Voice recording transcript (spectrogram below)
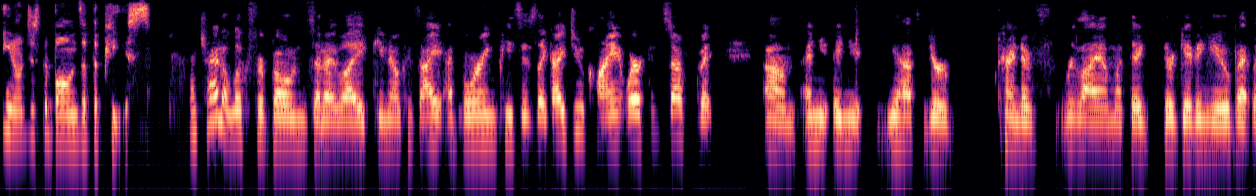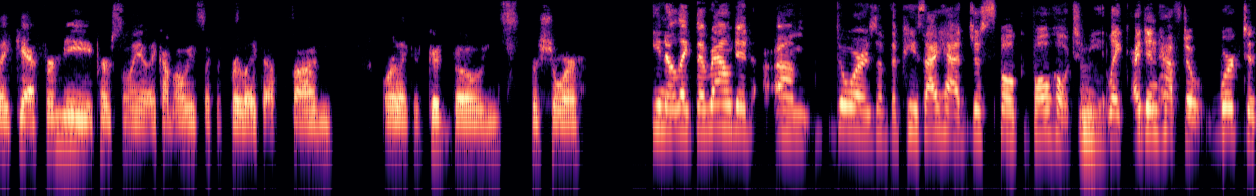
you know, just the bones of the piece. I try to look for bones that I like, you know, because I, I boring pieces like I do client work and stuff, but um, and you and you you have you're kind of rely on what they they're giving you, but like yeah, for me personally, like I'm always looking for like a fun or like a good bones for sure. You know, like the rounded um, doors of the piece I had just spoke boho to mm. me. Like I didn't have to work to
